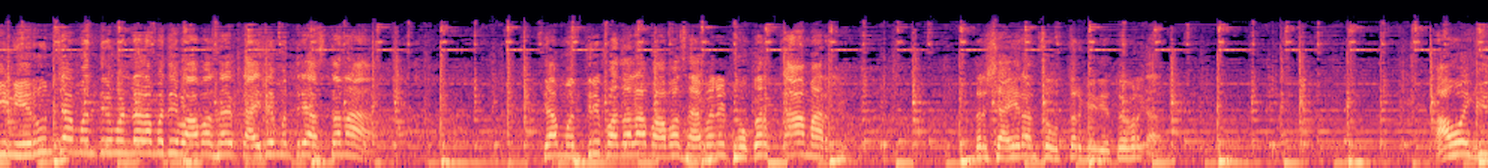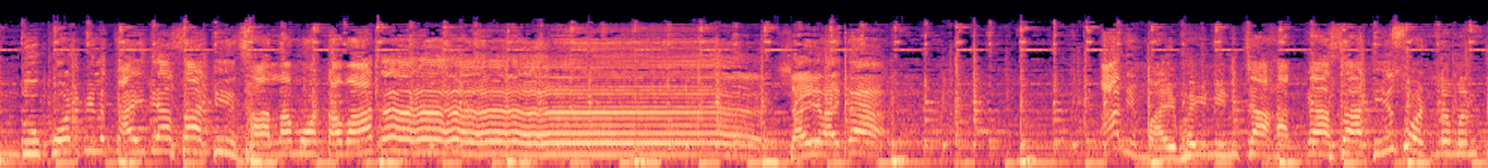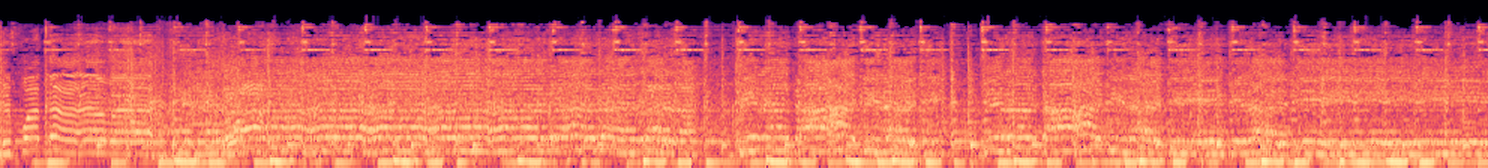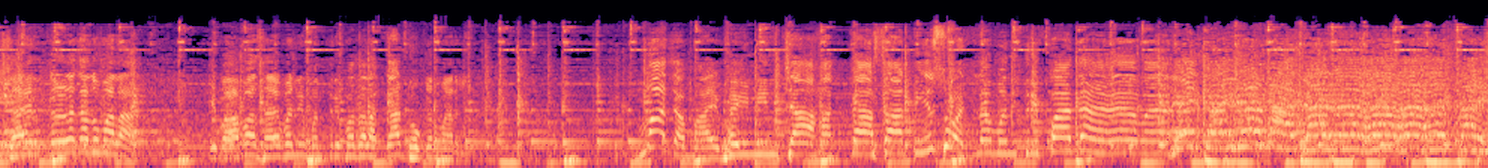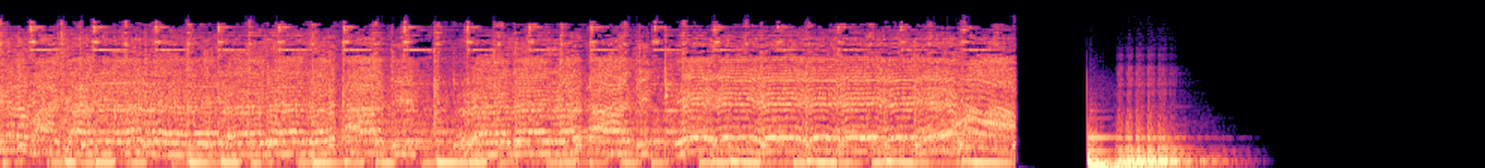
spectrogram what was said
की नेहरूंच्या मंत्रिमंडळामध्ये बाबासाहेब कायदे मंत्री असताना त्या मंत्रिपदाला बाबासाहेबांनी ठोकर का मारली? तर शाहिरांचं उत्तर मी देतोय बरं का. अहो हिंदू कोड बिल कायद्यासाठी झाला मोठा वाद. शाहीर ऐका. आणि माय बहिणींच्या हक्कासाठी सोडलं मंत्रिपद. मला की बाबासाहेबांनी मंत्रिपदाला का ठोकर मारली? माझ्या माय बहिणींच्या हक्कासाठी सोडलं मंत्रिपद.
